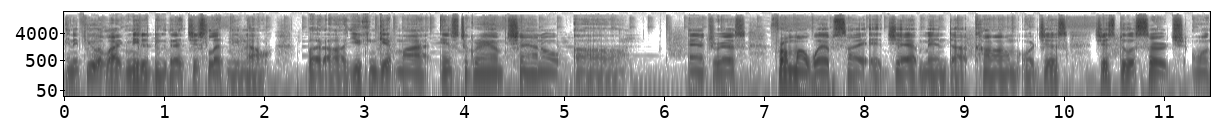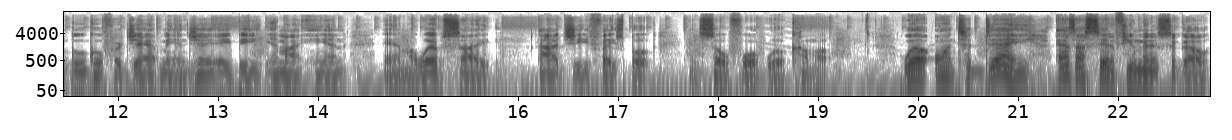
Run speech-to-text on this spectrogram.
And if you would like me to do that, just let me know. But uh, you can get my Instagram channel uh, address from my website at jabmin.com or just just do a search on Google for Jabmin, J A B M I N, and my website, IG, Facebook, and so forth will come up. Well, on today, as I said a few minutes ago,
